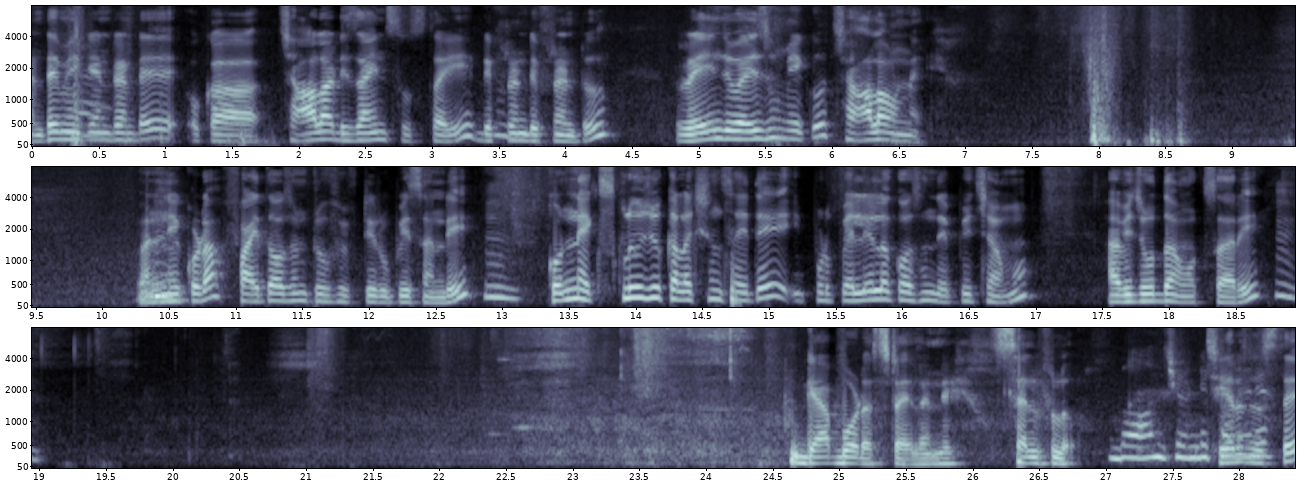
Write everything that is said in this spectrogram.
అంటే మీకు ఏంటంటే ఒక చాలా డిజైన్స్ వస్తాయి. డిఫరెంట్ డిఫరెంట్. రేంజ్ వైజ్ మీకు చాలా ఉన్నాయి. ఇవన్నీ కూడా five thousand two fifty rupees అండి మ్మ్. కొన్ని ఎక్స్క్లూజివ్ కలెక్షన్స్ అయితే ఇప్పుడు పెళ్ళిళ్ళ కోసం తెప్పించాము అవి చూద్దాం ఒకసారి. గ్యాప్ బోర్డర్ స్టైల్ అండి సెల్ఫ్లో చీర. చూస్తే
